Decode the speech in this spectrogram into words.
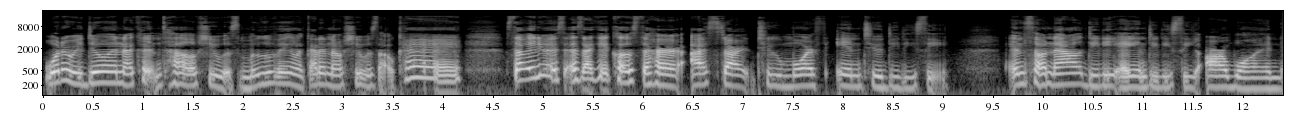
what are we doing? I couldn't tell if she was moving. Like, I didn't know if she was okay. So, anyways, as I get close to her, I start to morph into DDC. And so now DDA and DDC are one,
